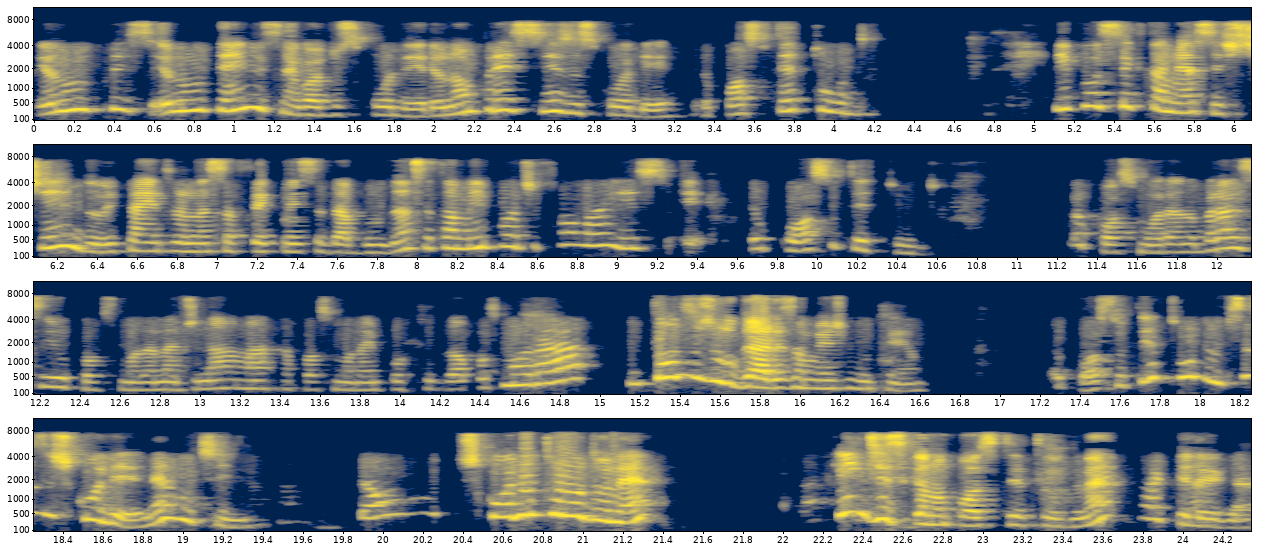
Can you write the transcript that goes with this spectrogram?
eu não, eu não tenho esse negócio de escolher, eu não preciso escolher, eu posso ter tudo. E você que está me assistindo e está entrando nessa frequência da abundância também pode falar isso. Eu posso ter tudo. Eu posso morar no Brasil, posso morar na Dinamarca, posso morar em Portugal, posso morar em todos os lugares ao mesmo tempo. Eu posso ter tudo, não precisa escolher, né, Rutinha? Então, escolho tudo, né? Quem disse que eu não posso ter tudo, né? Ah, que legal.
